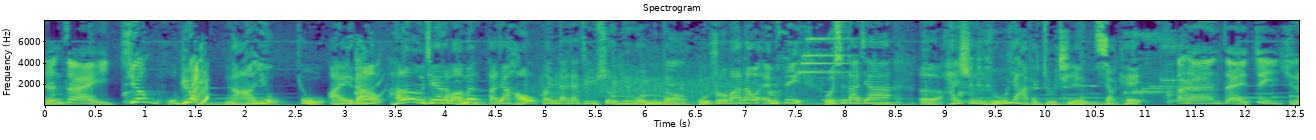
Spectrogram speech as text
人在江湖飘，哪有不挨刀？Hello，亲爱的宝宝们，大家好，欢迎大家继续收听我们的胡说八道 MC，我是大家呃还是儒雅的主持人小 K。当然，在这一期的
